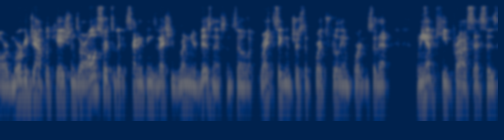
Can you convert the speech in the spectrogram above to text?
or mortgage applications or all sorts of exciting things that actually run your business. And so RightSignature support is really important so that when you have key processes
